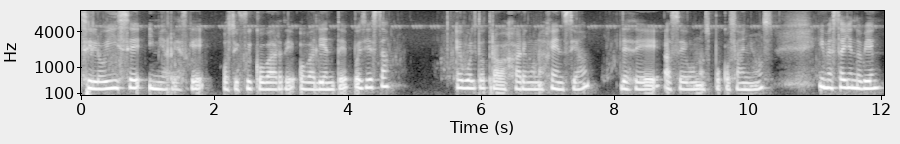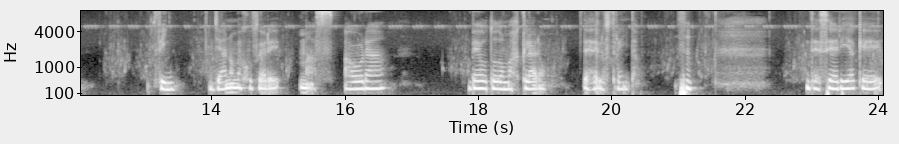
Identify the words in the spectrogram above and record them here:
Si lo hice y me arriesgué, o si fui cobarde o valiente, pues ya está. He vuelto a trabajar en una agencia desde hace unos pocos años y me está yendo bien. Fin, ya no me juzgaré más. Ahora veo todo más claro desde los 30. Desearía que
